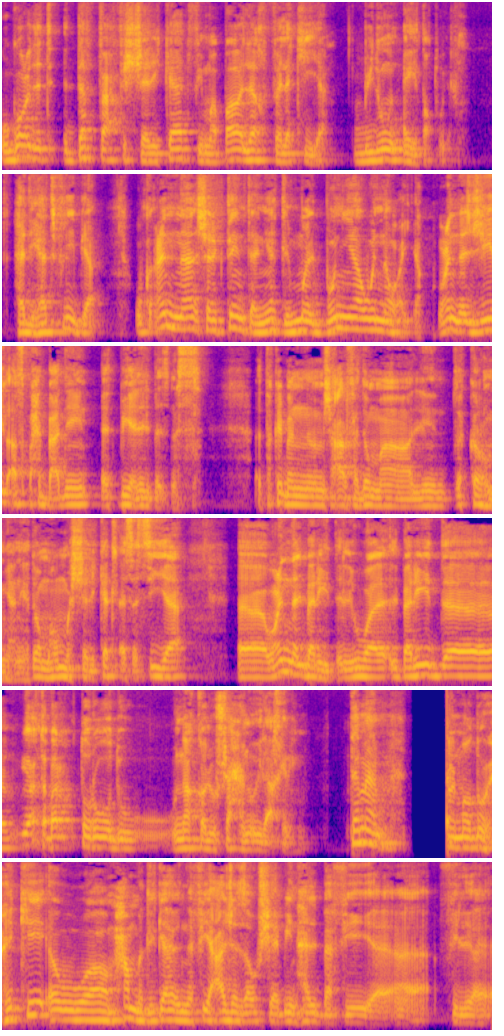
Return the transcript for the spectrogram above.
وقعدت تدفع في الشركات في مبالغ فلكية بدون أي تطوير. هذه هاتف ليبيا. وعندنا شركتين تانيات اللي هما البنية والنوعية. وعندنا الجيل أصبحت بعدين تبيع للبزنس. تقريبا مش عارف هذول اللي نتذكرهم يعني هذول هم الشركات الأساسية. آه، وعندنا البريد اللي هو البريد آه، يعتبر طرود ونقل وشحن وإلى آخره. تمام. الموضوع هيك ومحمد لقى إن في عجزه وشيابين هلبة في في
